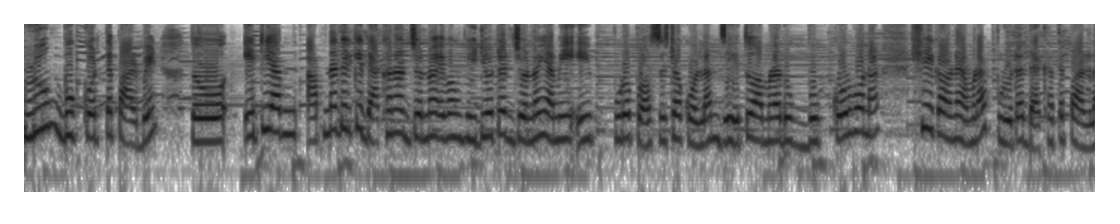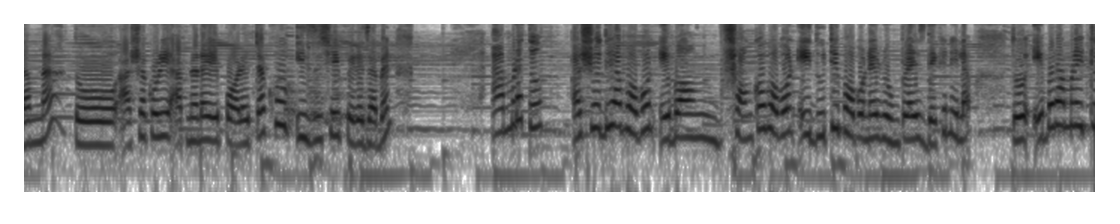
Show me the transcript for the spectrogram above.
রুম বুক করতে পারবেন। তো এটি আপ- আপনাদেরকে দেখানোর জন্য এবং ভিডিওটার জন্যই আমি এই পুরো প্রসেসটা করলাম। যেহেতু আমরা রুম বুক করব না সেই কারণে আমরা পুরোটা দেখাতে পারলাম না। তো আশা করি আপনারা এই পরেরটা খুব ইজি সেই পেরে যাবেন। আমরা তো অযোধ্যা ভবন এবং শঙ্খ ভবন, এই দুটি ভবনের রুম প্রাইস দেখে নিলাম। তো এবার আমরা একটু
